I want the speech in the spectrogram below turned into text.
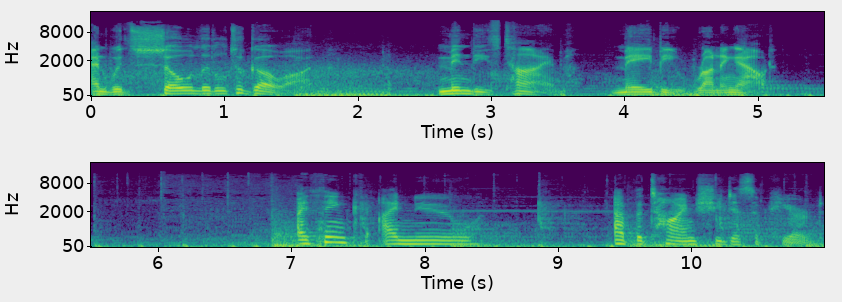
And with so little to go on, Mindy's time may be running out. I think I knew at the time she disappeared.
